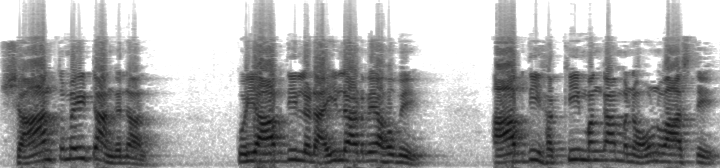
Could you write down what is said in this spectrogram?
ਸ਼ਾਂਤਮਈ ਢੰਗ ਨਾਲ ਕੋਈ ਆਪ ਦੀ ਲੜਾਈ ਲੜ ਰਿਹਾ ਹੋਵੇ ਆਪ ਦੀ ਹੱਕੀ ਮੰਗਾਂ ਮਨਾਉਣ ਵਾਸਤੇ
